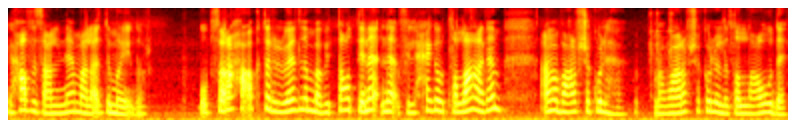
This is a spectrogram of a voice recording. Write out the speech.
يحافظ على النعمة على قد ما يقدر. وبصراحة أكتر الولاد لما بتقعد تنقنق في الحاجة وتطلعها على جنب أنا ما بعرفش أكلها. ما بعرفش أكل اللي طلعوه ده.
